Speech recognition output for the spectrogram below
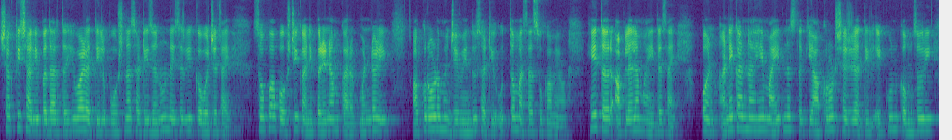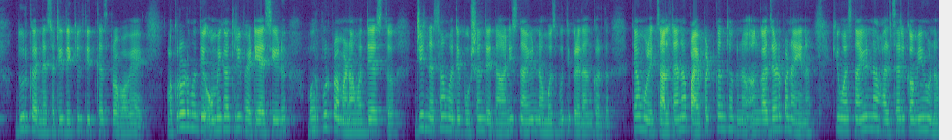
शक्तिशाली पदार्थ हिवाळ्यातील पोषणासाठी जणू नैसर्गिक कवचच आहे. सोपा पौष्टिक आणि परिणामकारक मंडळी अक्रोड म्हणजे मेंदूसाठी उत्तम असा सुकामेवा. हे तर आपल्याला माहीतच आहे. पण अनेकांना हे माहीत नसतं की अक्रोड शरीरातील एकूण कमजोरी दूर करण्यासाठी देखील तितकाच प्रभावी आहे. अक्रोडमध्ये ओमेगा थ्री फॅटी ॲसिड भरपूर प्रमाणामध्ये असतं जे नसामध्ये पोषण देतं आणि स्नायूंना मजबूती प्रदान करतं. त्यामुळे चालताना पाय पटकन थकणं अंगाजडपणा येणं किंवा स्नायूंना हालचाल कमी होणं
